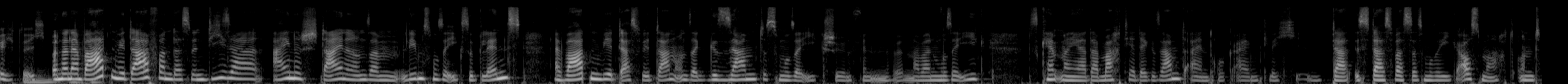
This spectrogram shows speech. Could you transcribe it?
richtig. Mhm. Und dann erwarten wir davon, dass wenn dieser eine Stein in unserem Lebensmosaik so glänzt, erwarten wir, dass wir dann unser gesamtes Mosaik schön finden würden. Aber ein Mosaik, das kennt man ja, da macht ja der Gesamteindruck eigentlich, da ist das, was das Mosaik ausmacht. Und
